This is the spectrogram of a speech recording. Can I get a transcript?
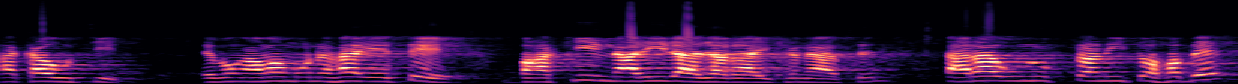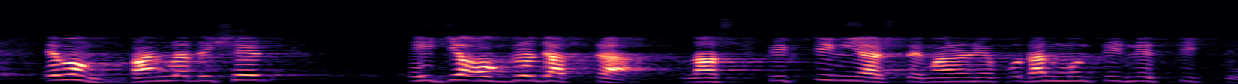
থাকা উচিত। এবং আমার মনে হয় এতে বাকি নারীরা যারা এখানে আছেন, তারা অনুপ্রাণিত হবে এবং বাংলাদেশের এই যে অগ্রযাত্রা লাস্ট ফিফটিন ইয়ার্সে মাননীয় প্রধানমন্ত্রীর নেতৃত্বে,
